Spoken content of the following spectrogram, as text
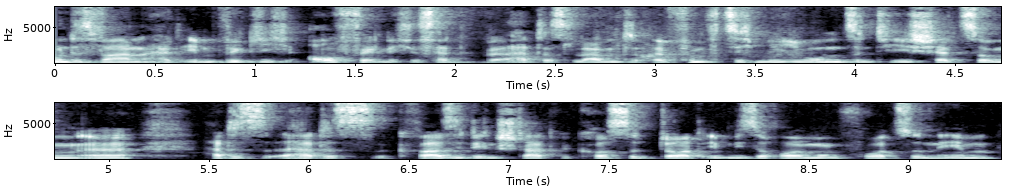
Und es waren halt eben wirklich aufwendig. Es hat, hat das Land, 50 äh, Millionen sind die Schätzungen, äh, hat es, hat es quasi den Staat gekostet, dort eben diese Räumung vorzunehmen.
